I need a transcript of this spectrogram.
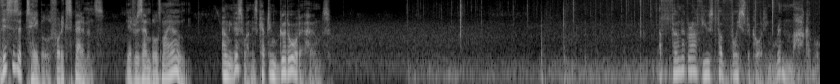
This is a table for experiments. It resembles my own. Only this one is kept in good order, Holmes. A phonograph used for voice recording. Remarkable.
